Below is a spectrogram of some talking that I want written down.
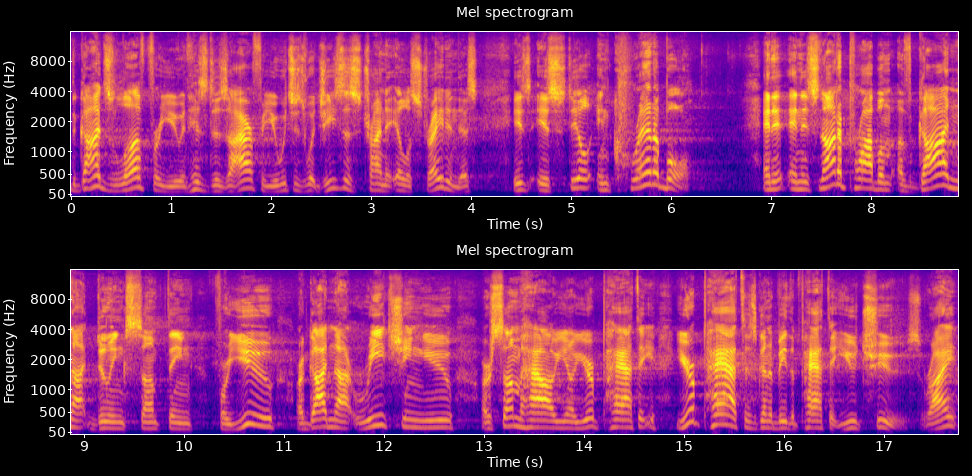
the, God's love for you and his desire for you, which is what Jesus is trying to illustrate in this, is, is still incredible. And, it, and it's not a problem of God not doing something for you or God not reaching you or somehow, you know, your path, you, your path is going to be the path that you choose, right?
